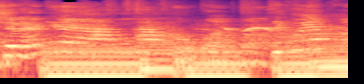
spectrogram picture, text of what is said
Sherekea siku yako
